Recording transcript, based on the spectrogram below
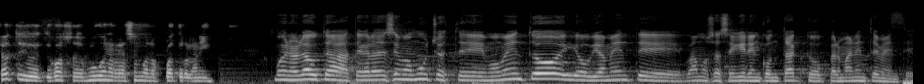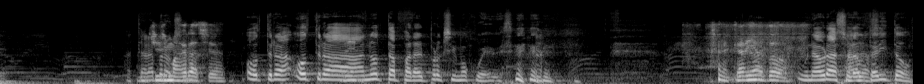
yo te gozo de muy buena relación con los cuatro organismos. Bueno, Lauta, te agradecemos mucho este momento y obviamente vamos a seguir en contacto permanentemente. Muchísimas gracias. Otra, otra nota para el próximo jueves. Cariño a todos. Un abrazo, Lautarito.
